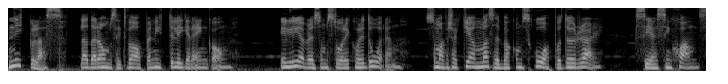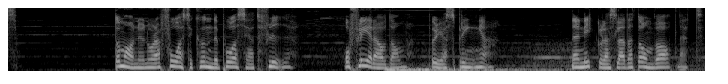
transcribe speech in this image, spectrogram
Nicholas laddar om sitt vapen ytterligare en gång. Elever som står i korridoren, som har försökt gömma sig bakom skåp och dörrar, ser sin chans. De har nu några få sekunder på sig att fly och flera av dem börjar springa. När Nicholas laddat om vapnet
